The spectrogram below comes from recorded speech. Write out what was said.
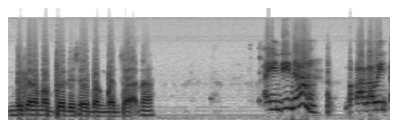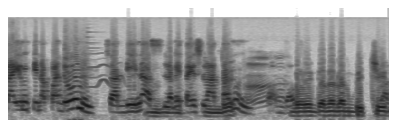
hindi ka naman pwede sa ibang bansa na. Ay, hindi na. Baka gawin tayong tinapa doon. Sardinas, Hmm. lagay tayo sa lata Hindi. nun. Gawin ka na lang bitchin.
